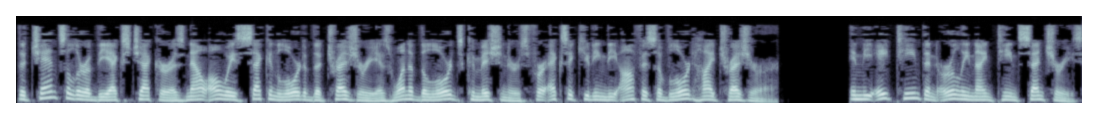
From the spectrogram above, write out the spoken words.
The Chancellor of the Exchequer is now always Second Lord of the Treasury as one of the Lords Commissioners for executing the office of Lord High Treasurer. In the 18th and early 19th centuries,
